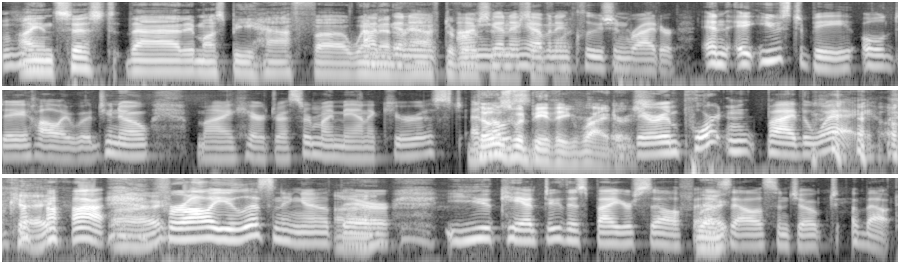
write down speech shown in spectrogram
I insist that it must be half uh, women Mm-hmm. Gonna, or half diversity." I'm going to so have an forth." inclusion rider. And it used to be old day Hollywood, you know, my hairdresser, my manicurist. And Those, would be the writers. They're important, by the way. Okay. All right. For all of you listening out there, you can't do this by yourself, as Right. Allison joked about.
